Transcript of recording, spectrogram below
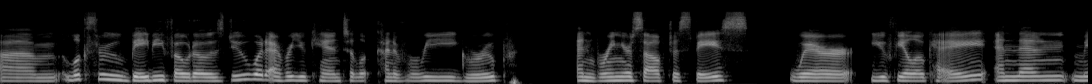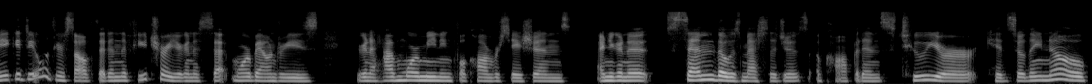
um, look through baby photos do whatever you can to look kind of regroup and bring yourself to a space where you feel okay and then make a deal with yourself that in the future you're going to set more boundaries you're going to have more meaningful conversations and you're going to send those messages of confidence to your kids so they know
